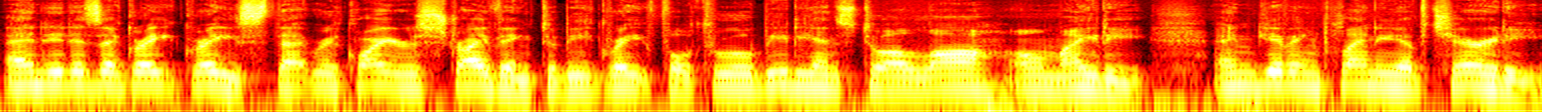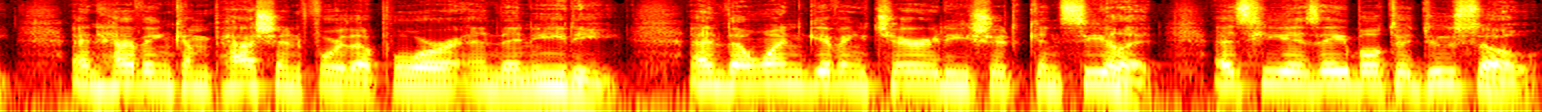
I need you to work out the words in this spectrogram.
And it is a great grace that requires striving to be grateful through obedience to Allah Almighty, and giving plenty of charity, and having compassion for the poor poor and the needy, and the one giving charity should conceal it, as he is able to do so,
